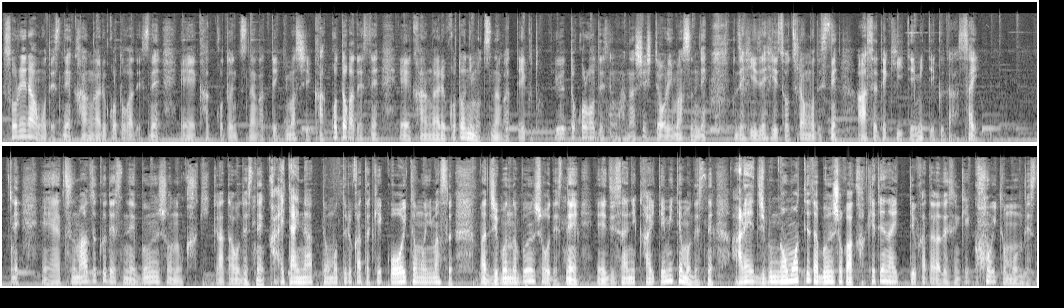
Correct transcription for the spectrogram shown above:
それらをですね、考えることがですね、えー、書くことにつながっていきますし、書くことがですね、えー、考えることにもつながっていくというところをですね、お話ししておりますんで、ぜひぜひそちらもですね、合わせて聞いてみてください。ね、えー、つまずくですね、文章の書き方をですね、書いたいなって思ってる方結構多いと思います。まあ、自分の文章をですね、えー、実際に書いてみてもですね、あれ、自分が思ってた文章が書けてないっていう方がですね、結構多いと思うんです。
